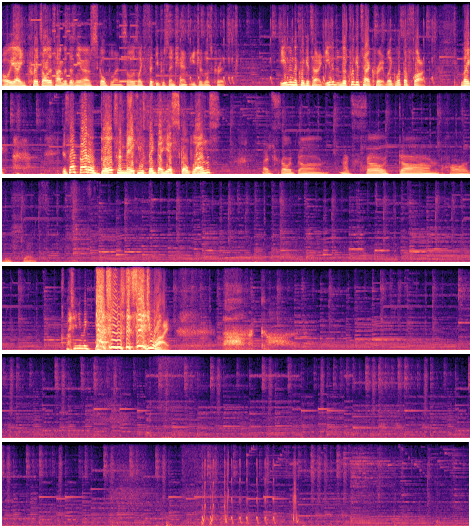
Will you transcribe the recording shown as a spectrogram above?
Oh yeah, he crits all the time but doesn't even have scope lens, so it was like 50% chance each of those crits. Even the quick attack, even the quick attack crit, like what the fuck? Like, is that battle built to make you think that he has scope lens? That's so dumb. That's so dumb. Holy shit. I didn't even get to use the Decidueye! Oh my god.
